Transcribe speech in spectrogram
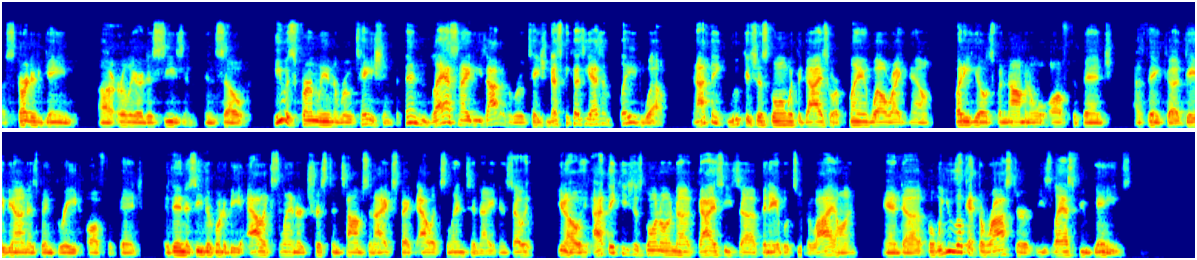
uh, started a game uh, earlier this season, and so he was firmly in the rotation. But then last night he's out of the rotation. That's because he hasn't played well. And I think Luke is just going with the guys who are playing well right now. Buddy Hield's phenomenal off the bench. I think uh, Davion has been great off the bench. And then it's either going to be Alex Len or Tristan Thompson. I expect Alex Len tonight. And so, you know, I think he's just going on uh, guys he's uh, been able to rely on. And uh, but when you look at the roster these last few games,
